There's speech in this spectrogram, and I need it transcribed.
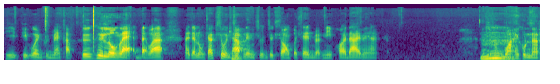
พี่พี่อ้วนคุณแม็กครับ คือคือลงแหละ แต่ว่าอาจจะลงสักศูนย์จุดหนึ่งศูนย์จุดสองเปอร์เซ็นต์แบบนี้พอได้ไหมฮะ ผมว่าให้คุณนัท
